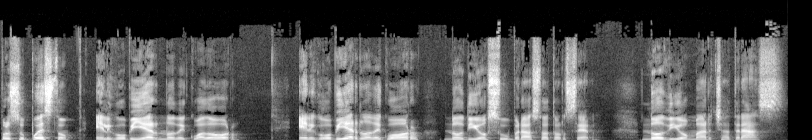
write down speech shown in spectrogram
Por supuesto, el gobierno de Ecuador. El gobierno de Ecuador no dio su brazo a torcer, no dio marcha atrás.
